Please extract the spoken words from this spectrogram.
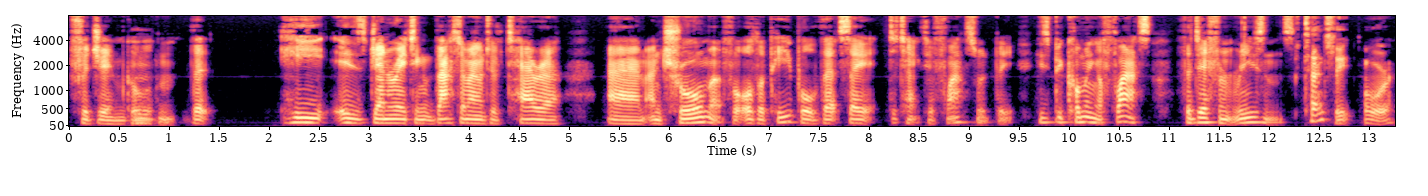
for Jim Gordon. That he is generating that amount of terror um, and trauma for other people that say Detective Flass would be. he's becoming a flass for different reasons. Potentially, or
